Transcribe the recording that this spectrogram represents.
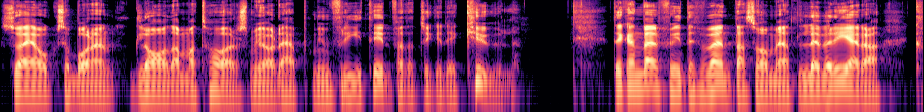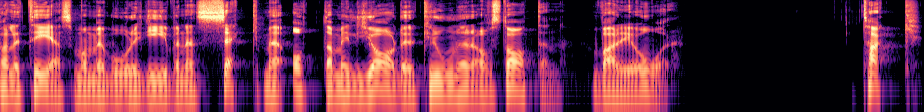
så är jag också bara en glad amatör som gör det här på min fritid för att jag tycker det är kul. Det kan därför inte förväntas av mig att leverera kvalitet som om jag vore given en säck med 8 miljarder kronor av staten varje år. Tack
